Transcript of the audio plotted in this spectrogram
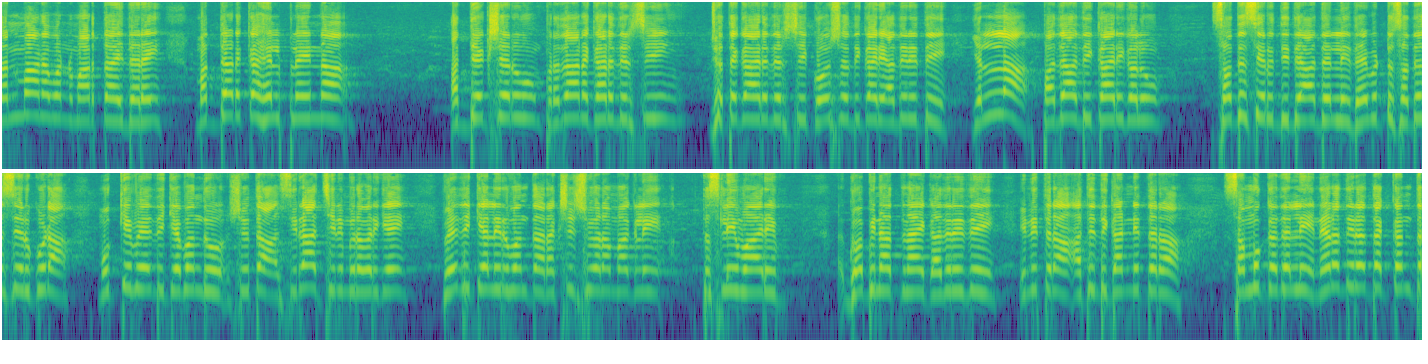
ಸನ್ಮಾನವನ್ನು ಮಾಡ್ತಾ ಇದ್ದಾರೆ. ಮದ್ದಡಕ ಹೆಲ್ಪ್ ಲೈನ್ನ ಅಧ್ಯಕ್ಷರು, ಪ್ರಧಾನ ಕಾರ್ಯದರ್ಶಿ ಜೊತೆ ಕಾರ್ಯದರ್ಶಿ ಕೋಶಾಧಿಕಾರಿ, ಅದೇ ರೀತಿ ಎಲ್ಲ ಪದಾಧಿಕಾರಿಗಳು ಸದಸ್ಯರಿದ್ದಿದೆ ಆದಲ್ಲಿ ದಯವಿಟ್ಟು ಸದಸ್ಯರು ಕೂಡ ಮುಖ್ಯ ವೇದಿಕೆ ಬಂದು ಶ್ರೀತ ಸಿರಾಜ್ ಚಿಲಿಮಿರವರಿಗೆ ವೇದಿಕೆಯಲ್ಲಿರುವಂಥ ರಕ್ಷೀಶ್ವರಂ ಆಗಲಿ ತಸ್ಲೀಮ್ ಗೋಪಿನಾಥ್ ನಾಯಕ್ ಅದೇ ರೀತಿ ಇನ್ನಿತರ ಅತಿಥಿ ಗಣ್ಯತರ ಸಮ್ಮುಖದಲ್ಲಿ ನೆರೆದಿರತಕ್ಕಂಥ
